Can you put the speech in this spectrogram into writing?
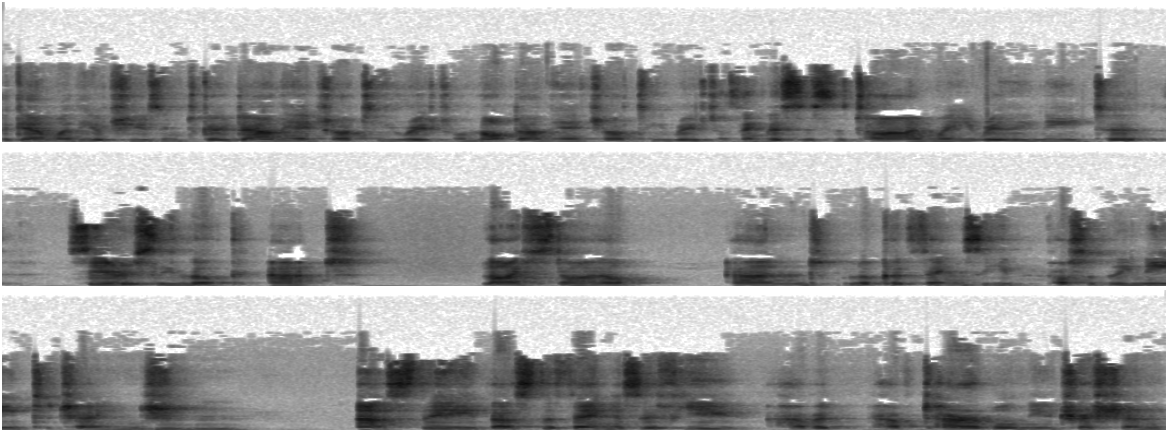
Again whether you're choosing to go down the hrt route or not down the hrt route i think this is the time where you really need to seriously look at lifestyle and look at things that you possibly need to change Mm-hmm. that's the that's the thing is if you have a have terrible nutrition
